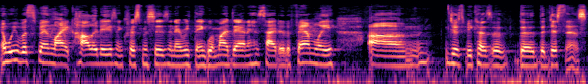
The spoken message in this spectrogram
and we would spend like holidays and Christmases and everything with my dad and his side of the family, um, just because of the the distance.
